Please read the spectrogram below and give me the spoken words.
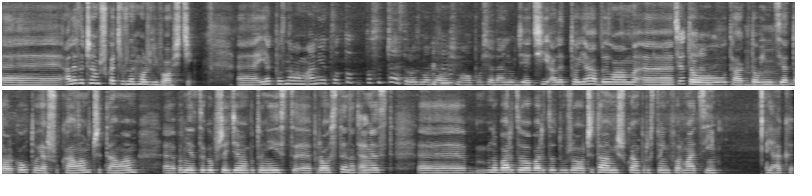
E, ale zaczęłam szukać różnych możliwości. E, jak poznałam Anię, to, to dosyć często rozmawiałyśmy o posiadaniu dzieci, ale to ja byłam e, tą, tak, tą inicjatorką, to ja szukałam, czytałam. E, pewnie do tego przejdziemy, bo to nie jest proste, natomiast e, no bardzo, bardzo dużo czytałam i szukałam po prostu informacji jak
